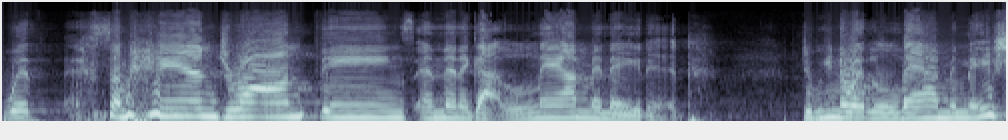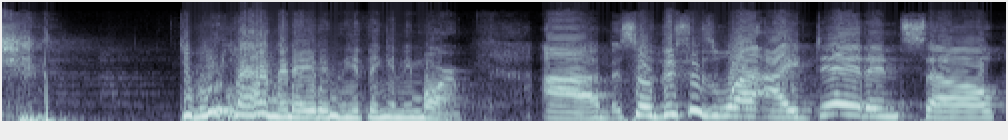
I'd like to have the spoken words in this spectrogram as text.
with some hand drawn things, and then it got laminated. Do we know what lamination? Do we laminate anything anymore? Um, so this is what I did, and so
